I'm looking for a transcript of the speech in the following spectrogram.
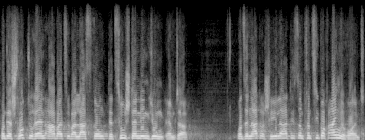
und der strukturellen Arbeitsüberlastung der zuständigen Jugendämter. Und Senator Scheele hat dies im Prinzip auch eingeräumt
